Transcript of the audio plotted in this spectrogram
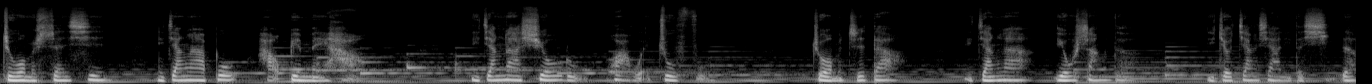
主，我们深信，你将那不好变美好，你将那羞辱化为祝福。主，我们知道，你将那忧伤的，你就降下你的喜乐。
